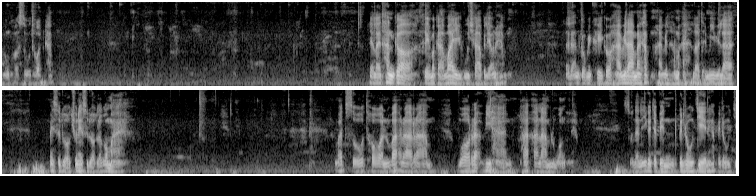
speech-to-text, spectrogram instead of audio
หลวงพ่อโสธรครับหลายๆท่านก็เคยมากราบไหว้บูชาไปแล้วนะครับ หลายๆท่านก็ไม่เคยก็หาเวลามาครับ หาเวลามา เราจะมีเวลาไม่สะดวกช่วงไหนสะดวกเราก็มา วัดโสธรวราราม วรวิหาร พระอารามหลวงนะครับส่วนอันนี้ก็จะเป็นเป็นโรงเจนะครับเป็นโรงเจ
